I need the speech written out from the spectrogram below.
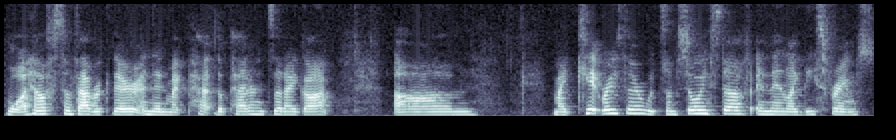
well, I have some fabric there, and then my pat the patterns that I got, um, my kit right there with some sewing stuff, and then like these frames.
